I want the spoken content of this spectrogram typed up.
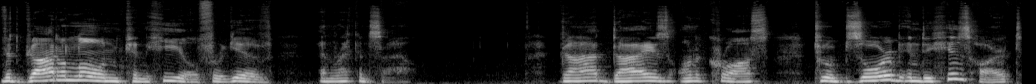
that God alone can heal, forgive, and reconcile. God dies on a cross to absorb into his heart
